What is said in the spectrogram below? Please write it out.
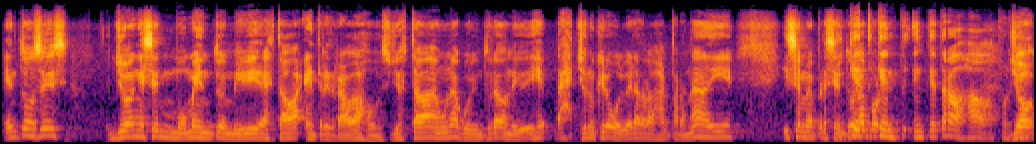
Entonces, yo en ese momento en mi vida estaba entre trabajos. Yo estaba en una coyuntura donde yo dije, ah, yo no quiero volver a trabajar para nadie. Y se me presentó la... en, qué trabajabas? Porque yo,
